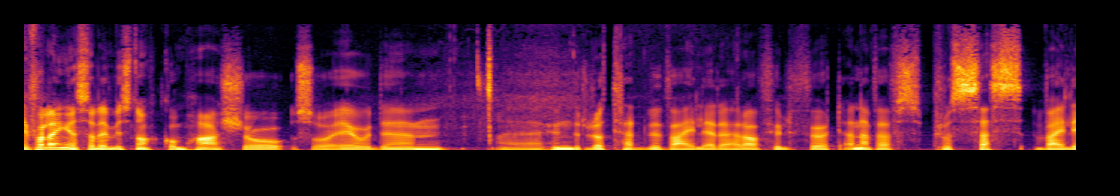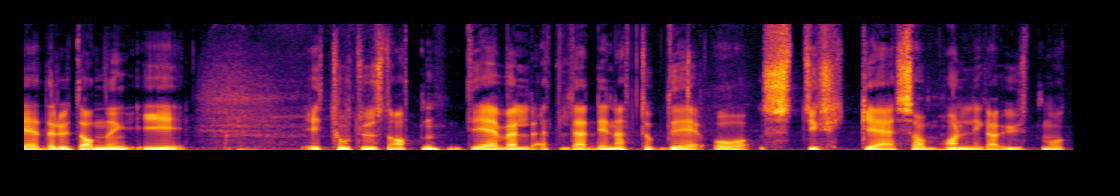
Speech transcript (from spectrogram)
I forlengelse av det vi snakker om her, så, så er jo det uh, 130 veiledere har fullført NFFs prosessveilederutdanning i i 2018, det er vel et ledd i nettopp det å styrke samhandlinga ut mot,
